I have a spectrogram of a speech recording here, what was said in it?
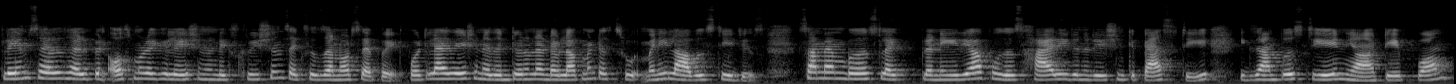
Flame cells help in osmoregulation and excretion. Sexes are not separate. Fertilization is internal and development is through many larval stages. Some members like planaria possess high regeneration capacity. Examples Taenia, tapeworm,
